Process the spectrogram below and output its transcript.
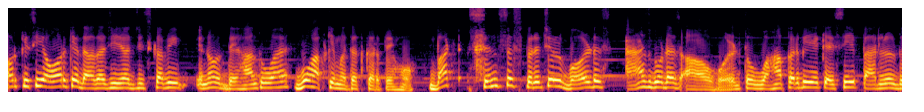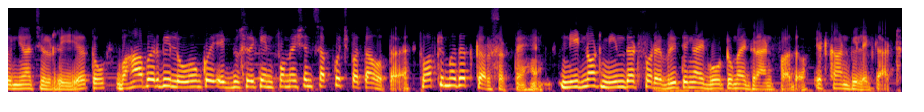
और किसी और के दादाजी या जिसका भी यू नो देहांत हुआ है, वो आपकी मदद करते हो। But since spiritual world is as good as our world तो वहाँ पर भी एक ऐसी पैरल दुनिया चल रही है तो वहाँ पर भी लोगों को एक दूसरे की इन्फॉर्मेशन सब कुछ पता होता है तो आपकी मदद कर सकते हैं। Need not mean that for everything I go to my grandfather it can be like that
